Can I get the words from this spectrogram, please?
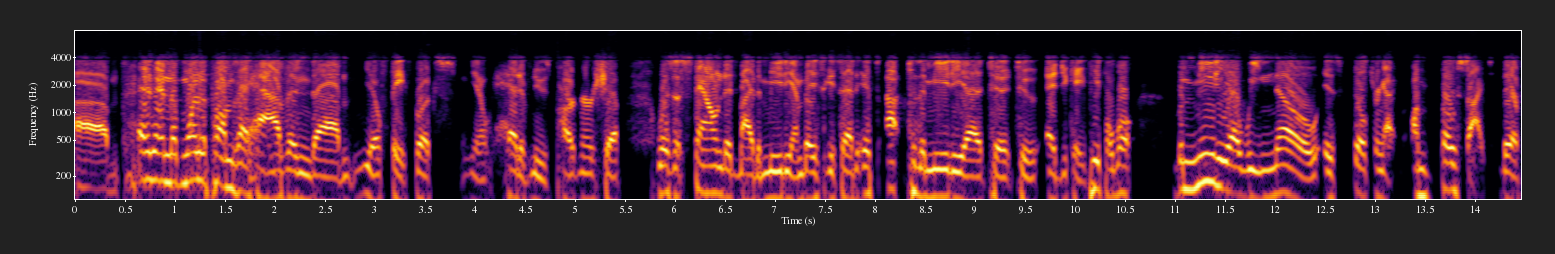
Um, and then the, one of the problems I have, and um, you know, Facebook's you know head of news partnership was astounded by the media and basically said it's up to the media to to educate people. Well, the media we know is filtering out on both sides. They're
